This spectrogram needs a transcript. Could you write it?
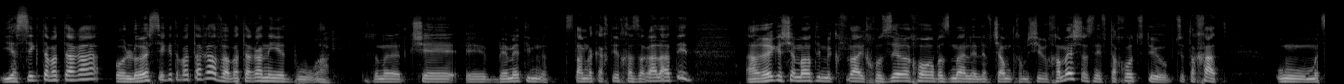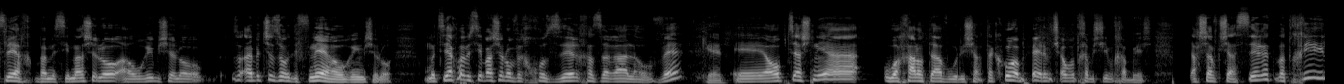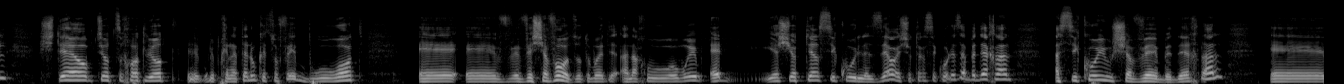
ישיג את המטרה או לא ישיג את המטרה, והמטרה נהיית ברורה. זאת אומרת, כשבאמת, אם סתם לקחתי את חזרה לעתיד, הרגע שמרטין מקפליי חוזר אחורה בזמן ל-1955, אז נפתחות שתי אופציות. אחת, הוא מצליח במשימה שלו, ההורים שלו, האמת שזה עוד לפני ההורים שלו, הוא מצליח במשימה שלו וחוזר חזרה להווה. כן. האופציה השנייה, הוא אכל אותה והוא נשאר תקוע ב-1955. עכשיו, כשהסרט מתחיל, שתי האופציות צריכות להיות, אה, מבחינתנו כצופים, ברורות אה, אה, ושוות. זאת אומרת, אנחנו אומרים, אין, יש יותר סיכוי לזה או יש יותר סיכוי לזה, בדרך כלל הסיכוי הוא שווה בדרך כלל.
